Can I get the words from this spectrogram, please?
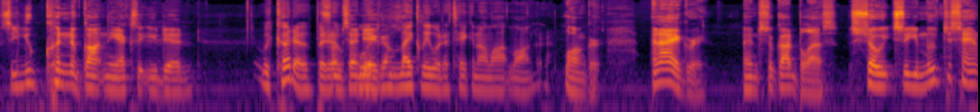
so you couldn't have gotten the exit you did we could have, but From it San would likely would have taken a lot longer. longer, and I agree. And so God bless. So so you moved to San.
